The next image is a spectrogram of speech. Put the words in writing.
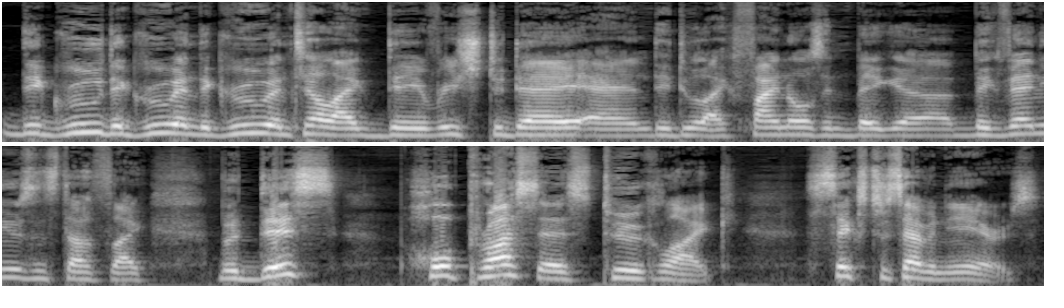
they grew, they grew, and they grew until like they reached today, and they do like finals in big uh, big venues and stuff like. But this whole process took like six to seven years.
